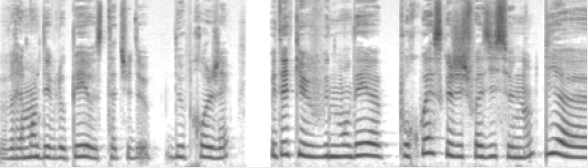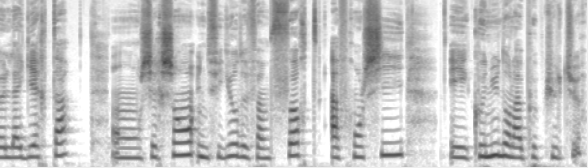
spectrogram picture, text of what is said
vraiment le développer au statut de projet. Peut-être que vous vous demandez euh, pourquoi est-ce que j'ai choisi ce nom? Euh, la Guerta, en cherchant une figure de femme forte, affranchie et connue dans la pop culture,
